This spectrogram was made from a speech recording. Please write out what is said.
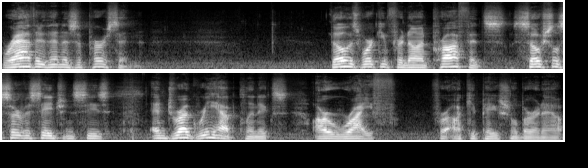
rather than as a person. Those working for nonprofits, social service agencies, and drug rehab clinics are rife for occupational burnout.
